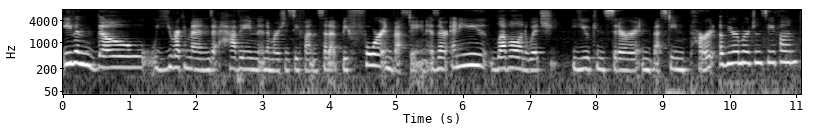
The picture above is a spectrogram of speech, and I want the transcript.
even though you recommend having an emergency fund set up before investing, is there any level on which you consider investing part of your emergency fund?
